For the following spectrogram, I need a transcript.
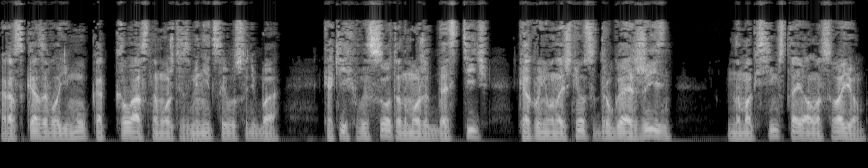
рассказывал ему, как классно может измениться его судьба, каких высот он может достичь, как у него начнется другая жизнь, но Максим стоял на своем.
